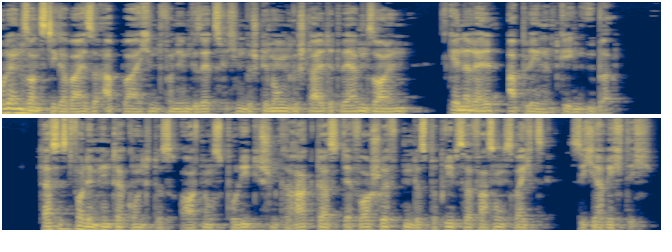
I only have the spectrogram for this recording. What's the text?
oder in sonstiger Weise abweichend von den gesetzlichen Bestimmungen gestaltet werden sollen, generell ablehnend gegenüber. Das ist vor dem Hintergrund des ordnungspolitischen Charakters der Vorschriften des Betriebsverfassungsrechts sicher richtig.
